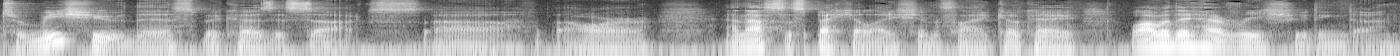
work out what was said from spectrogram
to reshoot this because it sucks uh, or and that's the speculation. It's like okay why would they have reshooting done?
